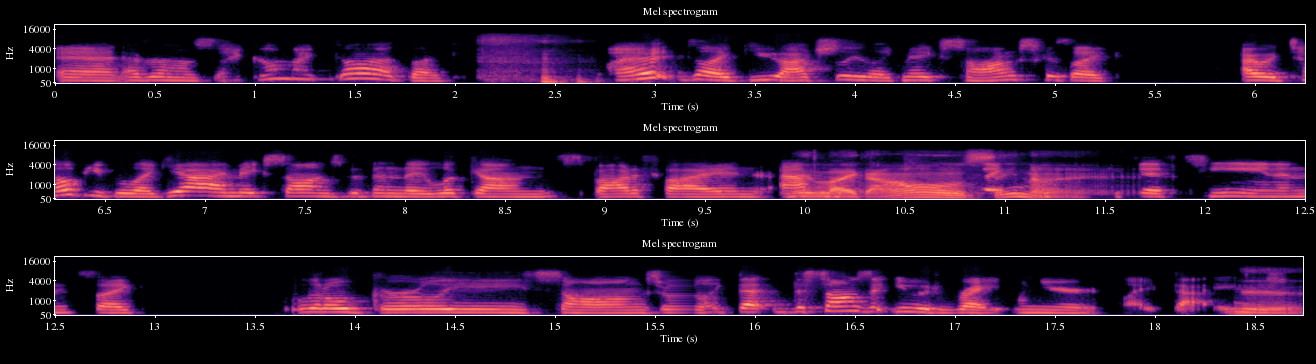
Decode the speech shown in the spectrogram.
and everyone was like oh my god like what like you actually like make songs because like i would tell people like yeah i make songs but then they look on spotify and like i don't like, see nothing 15 and it's like little girly songs or like that the songs that you would write when you're like that age yeah.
